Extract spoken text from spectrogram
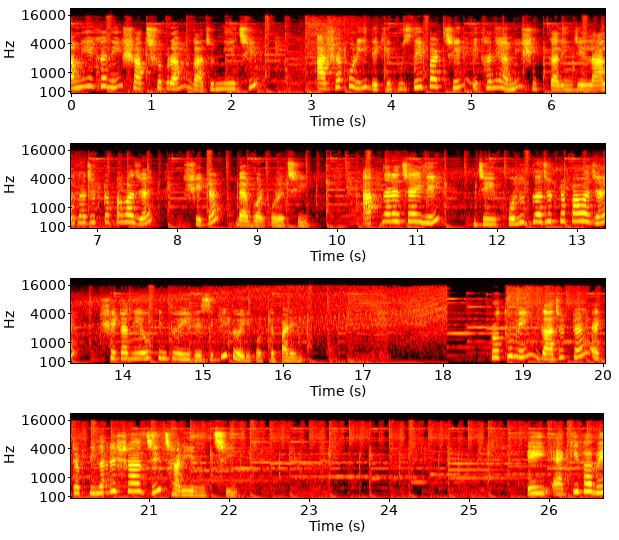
আমি এখানে সাতশো গ্রাম গাজর নিয়েছি। আশা করি দেখে বুঝতেই পারছেন, এখানে আমি শীতকালীন যে লাল গাজরটা পাওয়া যায়, সেটা ব্যবহার করেছি। আপনারা চাইলে যে হলুদ গাজরটা পাওয়া যায়, সেটা দিয়েও কিন্তু এই রেসিপি তৈরি করতে পারেন। প্রথমে গাজরটা একটা পিলারের সাহায্যে ছাড়িয়ে নিচ্ছি। এই একইভাবে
